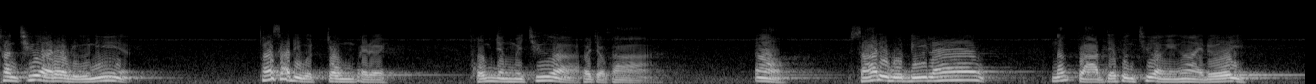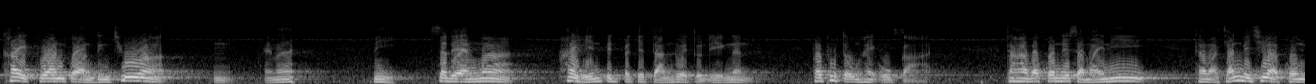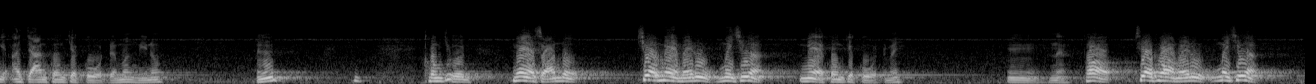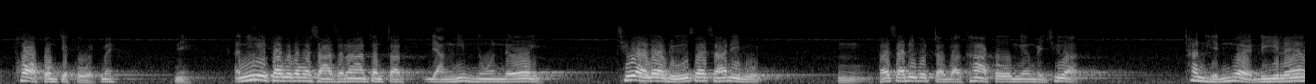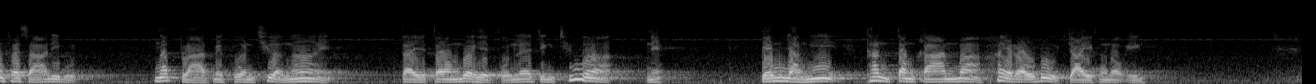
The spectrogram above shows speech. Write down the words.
ท่านเชื่อเราหรือนี่พระสารีบุตรตรงไปเลย ผมยังไม่เชื่อพระเจ้าค่ะอ้าวสารีบุตรดีแล้ว นักปราชญ์จะเพิ่งเชื่อง่าย ๆ เลยไข้ควรก่อนถึงเชื่ออืมเห็นไหมนี่ แสดงว่าให้เห็นเป็นปัจจตังด้วยตนเองนั่น พระพุทธองค์ให้โอกาส ถ้าหากว่าคนในสมัยนี้ถ้าว่าฉันไม่เชื่อคงอาจารย์คงจะโกรธหรือมั่งนี่เนาะ คงจะโกรธแม่สอนว่าเชื่อแม่ไหมลูก ไม่เชื่อ แม่คงจะโกรธไหมอืมนะพ่อเชื่อพ่อไหมลูก ไม่เชื่อ พ่อคงจะโกรธไหมนี่ อันนี้พระบรมศาสนาท่านตรัสอย่างนิ่มนวลเลย เชื่อแล้วหรือพระสารีบุตรพระสารีบุตรตอบว่าข้าพระองค์ยังไม่เชื่อ ท่านเห็นว่าดีแล้วภาษาดีบุตร นักปราชญ์ไม่ควรเชื่อง่ายไต่ตรองด้วยเหตุผลแล้วจึงเชื่อเนี่ย เป็นอย่างนี้ท่านต้องการว่าให้เราดูใจของเราเอง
